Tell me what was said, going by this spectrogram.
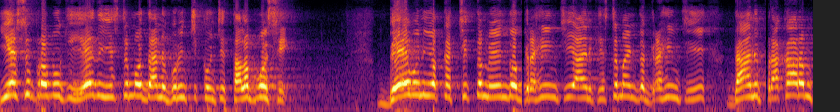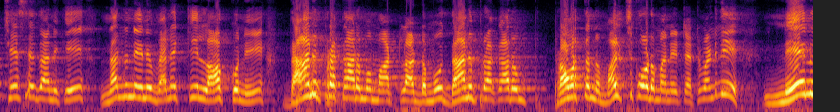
యేసు ప్రభుకి ఏది ఇష్టమో దాని గురించి కొంచెం తలపోసి. దేవుని యొక్క చిత్తం ఏందో గ్రహించి ఆయనకి ఇష్టమైనదో గ్రహించి దాని ప్రకారం చేసేదానికి నన్ను నేను వెనక్కి లాక్కొని దాని ప్రకారము మాట్లాడడము దాని ప్రకారం ప్రవర్తన మలుచుకోవడం అనేటటువంటిది నేను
